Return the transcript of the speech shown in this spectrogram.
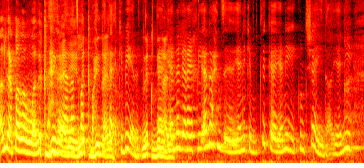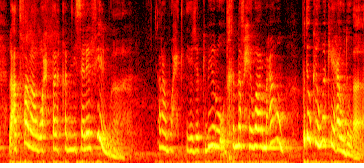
واللي عطانا الله اللي قدينا عليه اللي قدينا الذكاء عليه. كبير. اللي قدينا آه، لأن عليه اللي غيخلي أنا حنت يعني كيف قلت لك يعني كنت شاهدة يعني الأطفال راه بواحد الطريقة من نسال الفيلم. آه. راه بواحد الاعجاب كبير ودخلنا في حوار معاهم بداو كي هما كيعاودوا. آه.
